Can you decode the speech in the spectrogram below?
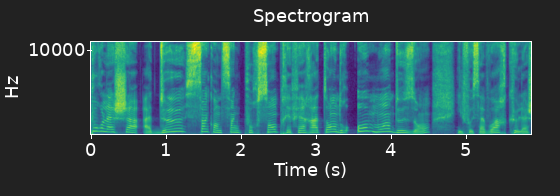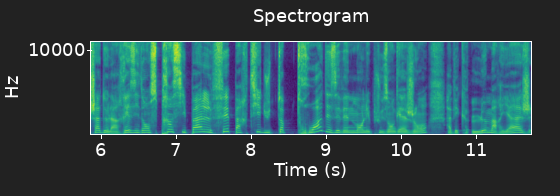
Pour l'achat à deux, 55% préfèrent attendre au moins deux ans. Il faut savoir que l'achat de la résidence principale fait partie du top 3 des événements les plus engageants, avec le mariage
